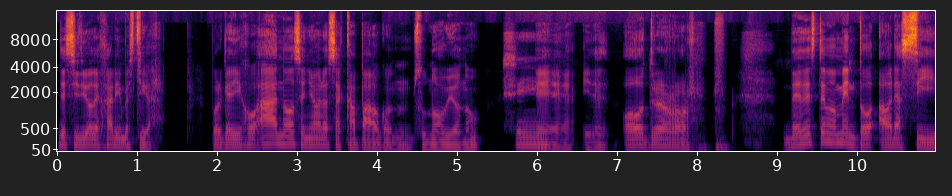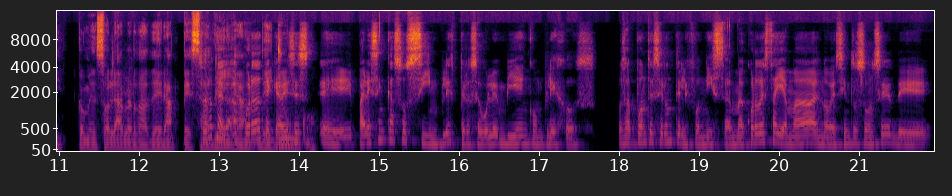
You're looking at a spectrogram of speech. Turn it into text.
decidió dejar investigar. Porque dijo, ah, no, señora, se ha escapado con su novio, ¿no? Sí. Eh, y de otro error. Desde este momento, ahora sí comenzó la verdadera Solo pesadilla. que acuérdate de que a veces eh, parecen casos simples, pero se vuelven bien complejos. O sea, ponte a ser un telefonista. Me acuerdo de esta llamada al 911 de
